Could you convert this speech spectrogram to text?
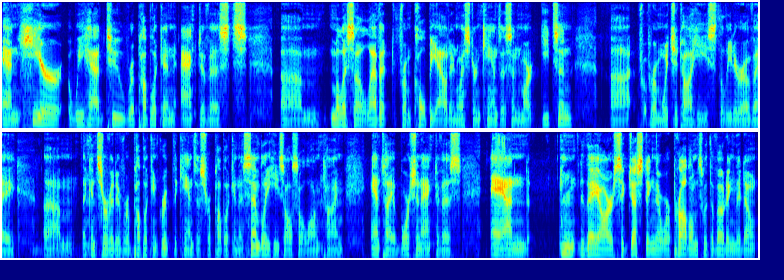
And here we had two Republican activists. Um, Melissa Leavitt from Colby out in western Kansas and Mark Gietzen uh, from Wichita. He's the leader of a um, a conservative Republican group, the Kansas Republican Assembly. He's also a longtime anti-abortion activist, and they are suggesting there were problems with the voting. They don't.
